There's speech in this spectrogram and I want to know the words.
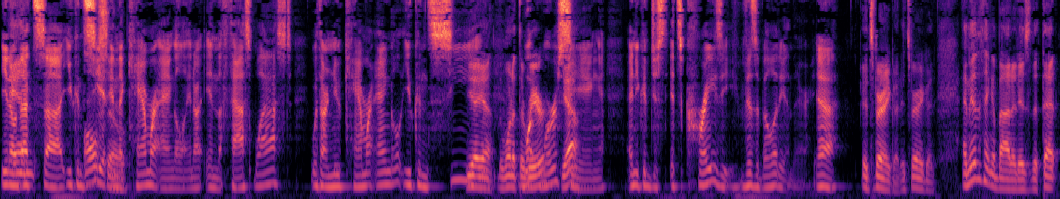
You know, And that's uh, you can see it in the camera angle in our, in the FastBlast with our new camera angle. You can see Yeah, yeah, the one at the what rear? we're Yeah. seeing, and you could just it's crazy visibility in there. Yeah, It's very good. It's very good. And the other thing about it is that that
